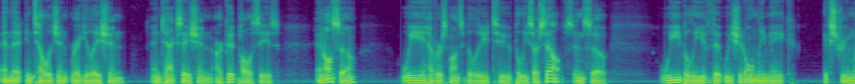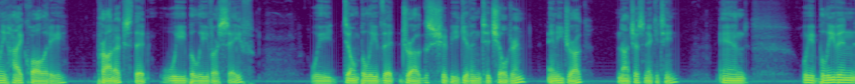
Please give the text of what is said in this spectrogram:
and that intelligent regulation and taxation are good policies. And also, we have a responsibility to police ourselves. And so, we believe that we should only make extremely high quality products that we believe are safe. We don't believe that drugs should be given to children, any drug, not just nicotine. And we believe in,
